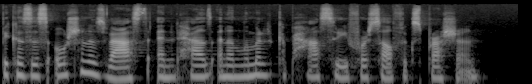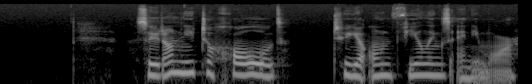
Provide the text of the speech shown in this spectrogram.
Because this ocean is vast and it has an unlimited capacity for self expression. So you don't need to hold to your own feelings anymore.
